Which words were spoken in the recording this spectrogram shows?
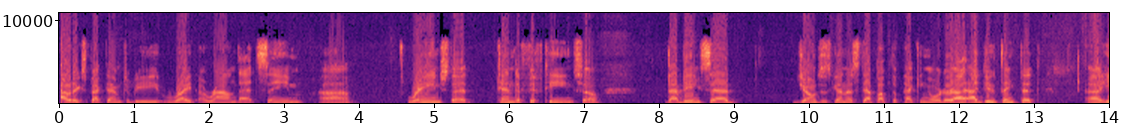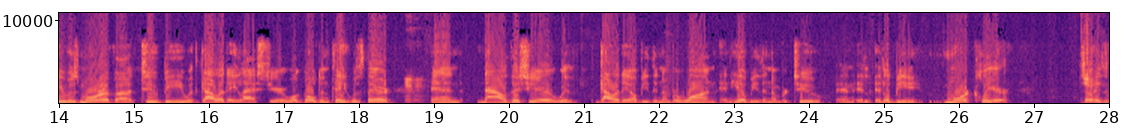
I would expect them to be right around that same uh, range, that 10 to 15. So that being said, Jones is going to step up the pecking order. I, I do think that uh, he was more of a 2B with Golladay last year while Golden Tate was there. Mm-hmm. And now this year with Golladay, I'll be the number one and he'll be the number two, and it, it'll be more clear. So his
